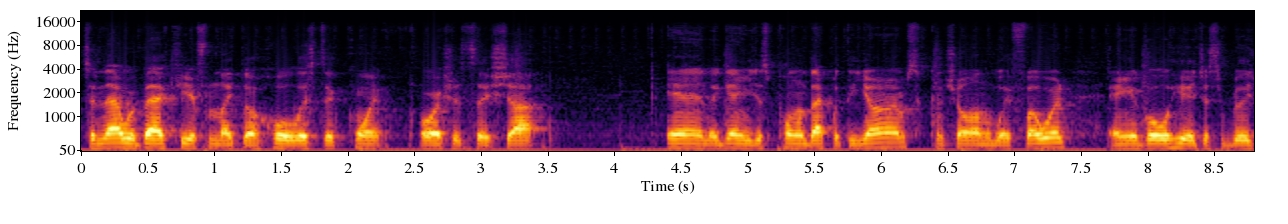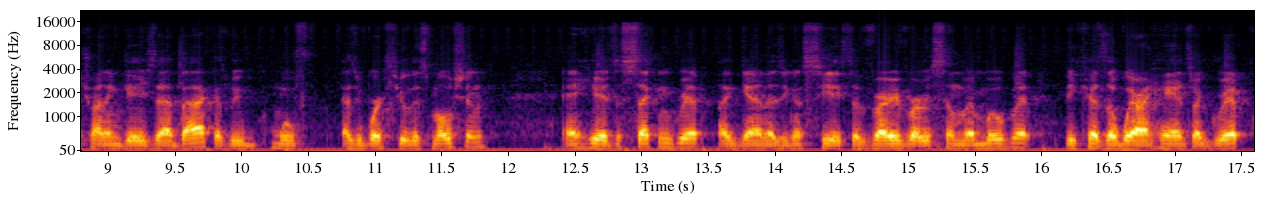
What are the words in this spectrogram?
So now we're back here from like the holistic point, or I should say shot. And again, you're just pulling back with the arms, control on the way forward. And your goal here is just really try to engage that back as we move, as we work through this motion. And here's the second grip. Again, as you can see, it's a very, very similar movement because of where our hands are gripped.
